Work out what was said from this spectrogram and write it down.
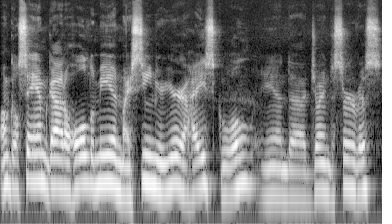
Uncle Sam got a hold of me in my senior year of high school and uh, joined the service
